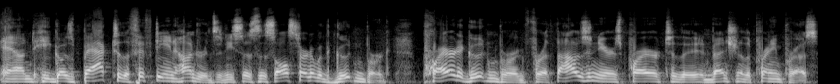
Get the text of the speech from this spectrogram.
And he goes back to the 1500s and he says this all started with Gutenberg. Prior to Gutenberg, for a thousand years prior to the invention of the printing press,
